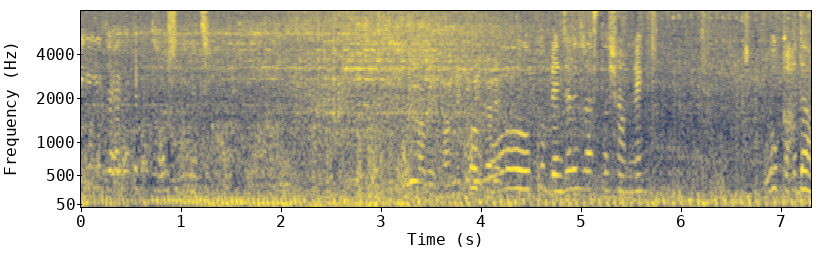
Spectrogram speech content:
এই জায়গা থেকে ধস ও খুব ডেঞ্জারাস রাস্তার সামনে। ও কাদা।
